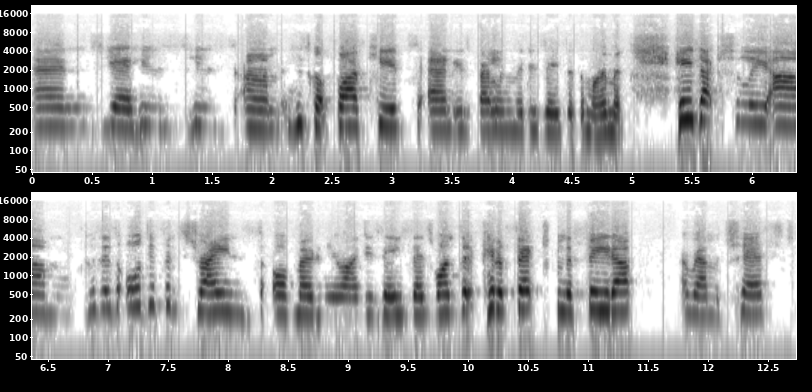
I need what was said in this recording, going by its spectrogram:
and yeah, he's he's um, he's got five kids and is battling the disease at the moment. He's actually because um, there's all different strains of motor neurone disease. There's ones that can affect from the feet up, around the chest,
